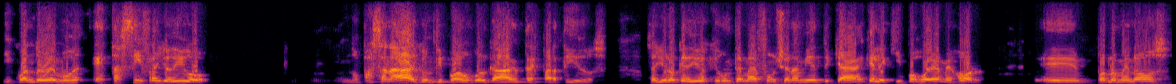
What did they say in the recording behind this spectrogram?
y cuando vemos estas cifras, yo digo, no pasa nada que un tipo haga un gol cada tres partidos. O sea, yo lo que digo es que es un tema de funcionamiento y que hagan que el equipo juegue mejor. Eh, por lo menos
